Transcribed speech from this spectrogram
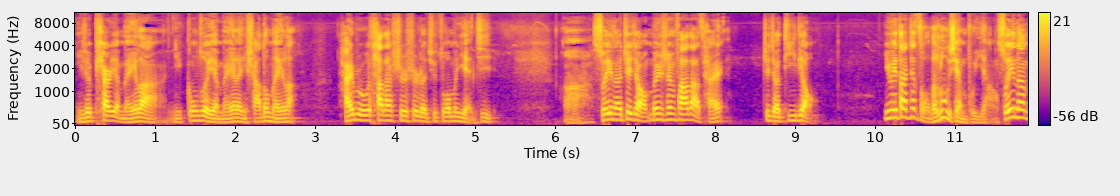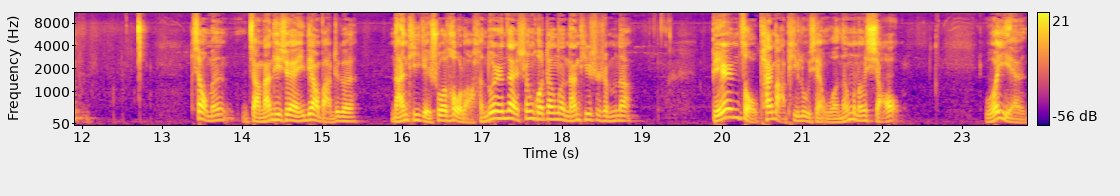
你这片儿也没了，你工作也没了，你啥都没了，还不如踏踏实实的去琢磨演技。啊，所以呢，这叫闷声发大财，这叫低调，因为大家走的路线不一样，所以呢，像我们讲难题学院，一定要把这个难题给说透了。很多人在生活当中的难题是什么呢？别人走拍马屁路线，我能不能学？我也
